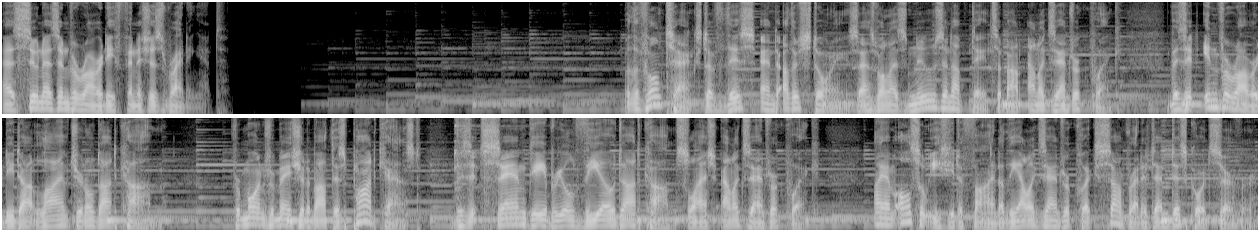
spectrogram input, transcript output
as soon as Inverarity finishes writing it. For the full text of this and other stories, as well as news and updates about Alexandra Quick, visit inverarity.livejournal.com. For more information about this podcast, visit samgabrielvo.com slash Alexandra Quick. I am also easy to find on the Alexandra Quick subreddit and Discord server,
